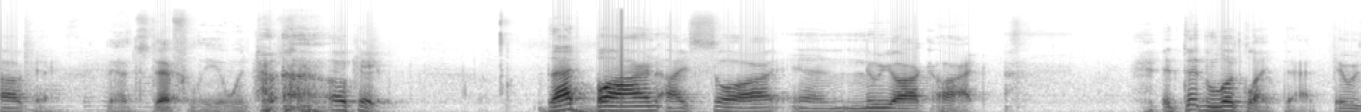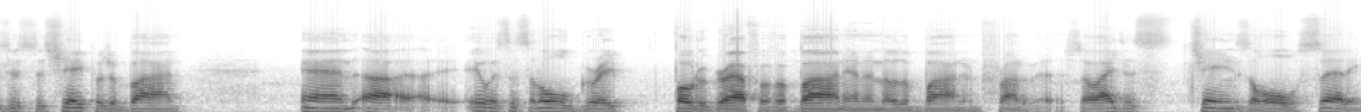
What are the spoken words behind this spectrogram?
Okay. That's definitely a winter. okay. That barn I saw in New York art. It didn't look like that. It was just the shape of the barn. And uh, it was just an old gray photograph of a barn and another barn in front of it. So I just changed the whole setting.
